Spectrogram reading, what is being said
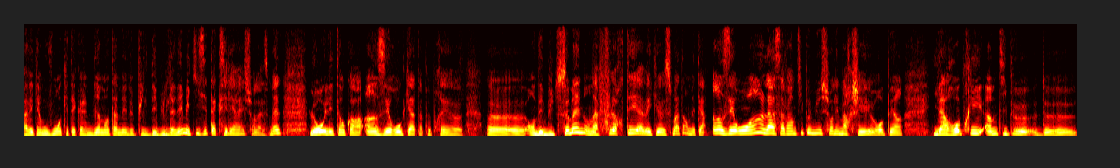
avec un mouvement qui était quand même bien entamé depuis le début de l'année, mais qui s'est accéléré sur la semaine. L'euro, il était encore à 1,04 à peu près euh, euh, en début de semaine. On a flirté avec euh, ce matin, on était à 1,01. Là, ça va un petit peu mieux sur les marchés européens. Il a repris un petit peu de,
